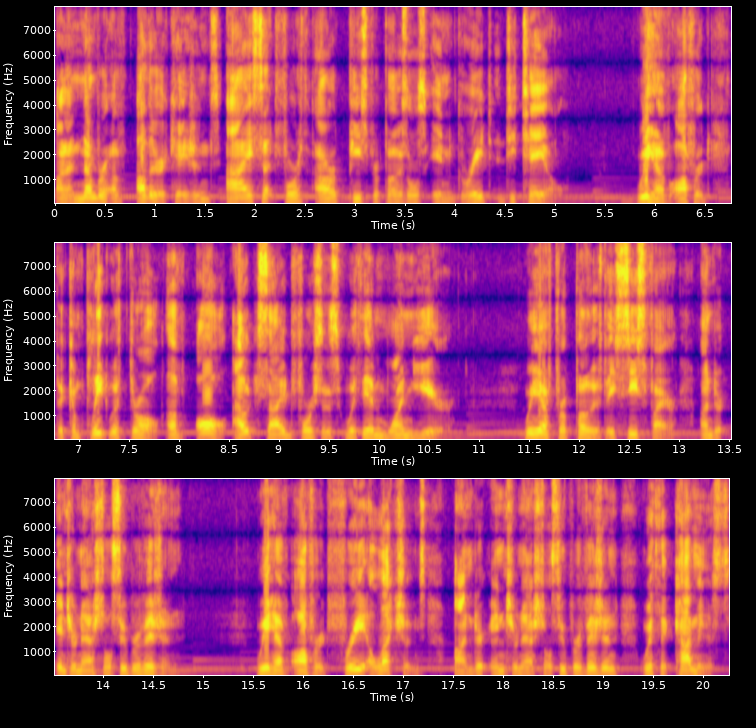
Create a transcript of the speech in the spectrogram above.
on a number of other occasions, I set forth our peace proposals in great detail. We have offered the complete withdrawal of all outside forces within one year. We have proposed a ceasefire under international supervision we have offered free elections under international supervision, with the Communists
